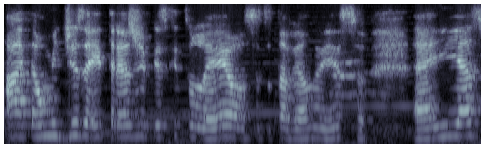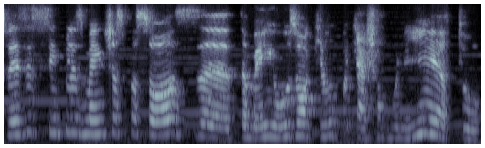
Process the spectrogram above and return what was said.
Ah, então me diz aí três GPs que tu leu, se tu tá vendo isso. É, e às vezes simplesmente as pessoas uh, também usam aquilo porque acham bonito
